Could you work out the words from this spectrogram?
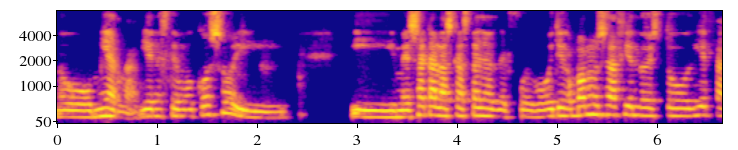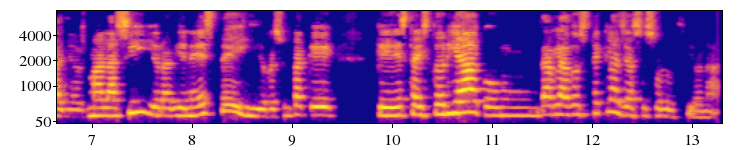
no mierda, viene este mocoso y, y me saca las castañas del fuego. Oye, vamos haciendo esto 10 años mal así y ahora viene este y resulta que, que esta historia con darle a dos teclas ya se soluciona.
